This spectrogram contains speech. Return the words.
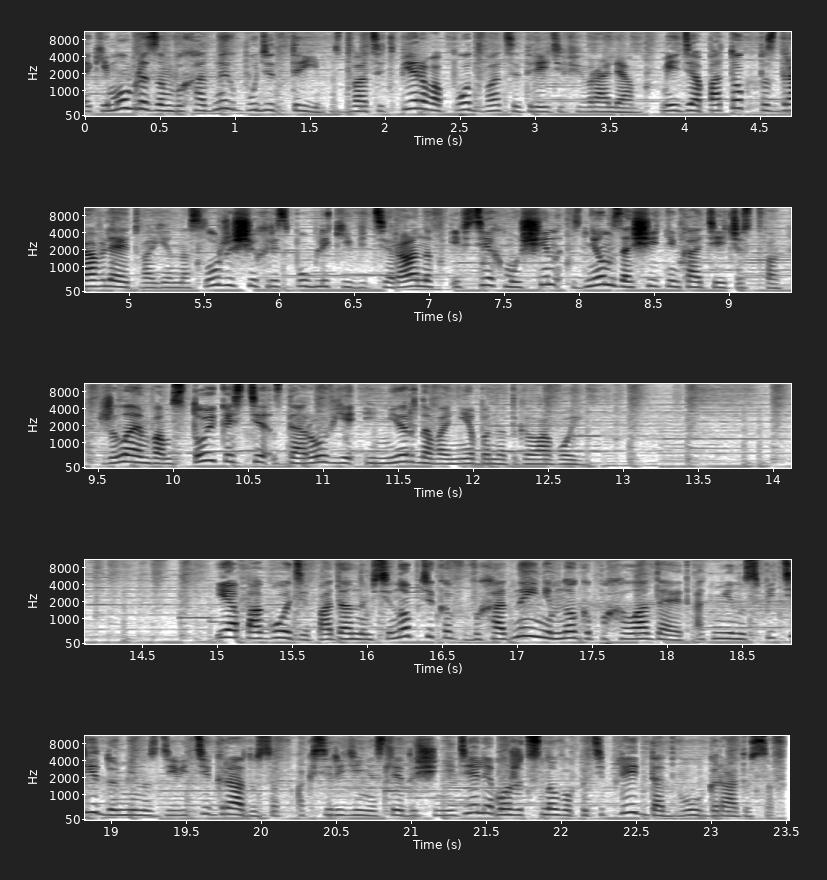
Таким образом, выходных будет три – с 21 по 23 февраля. Медиапоток поздравляет военнослужащих республики, ветеранов и всех мужчин с Днем Защитника Отечества. Желаем вам стойкости, здоровья и мирного неба над головой. И о погоде. По данным синоптиков, в выходные немного похолодает от минус 5 до минус 9 градусов, а к середине следующей недели может снова потеплеть до 2 градусов.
